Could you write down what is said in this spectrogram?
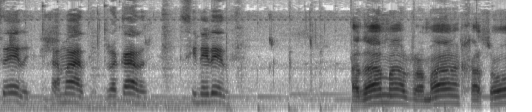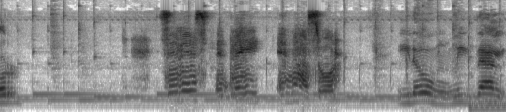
Ser, Hamad, Rakad, Sinered, Adama, Ramá, Hazor, Ceres, Edrei, En Hazor, Irón, Migdal,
